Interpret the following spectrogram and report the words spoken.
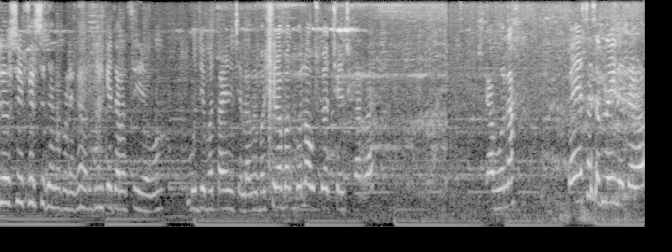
इधर से फिर से जाना पड़ेगा, और घर के तरफ़ से है वो। मुझे बता ही नहीं चला, मैं बशीराबाद बोला, उसका चेंज कर रहा है। क्या बोला? पैसे सब नहीं देते ना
